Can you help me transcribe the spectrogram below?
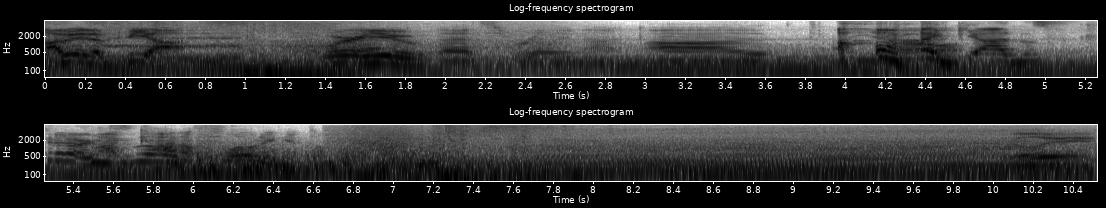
I'm in a Fiat. Where are you? That's really not. Uh, you Oh my God, this car is. I'm kind of floating at the moment. really.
